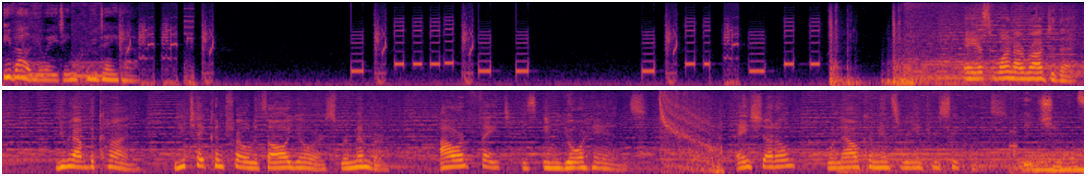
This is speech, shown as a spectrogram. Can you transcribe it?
Evaluating crew data. AS1, I roger that. You have the con. You take control, it's all yours. Remember, our fate is in your hands. A shuttle will now commence re-entry sequence. Heat shields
